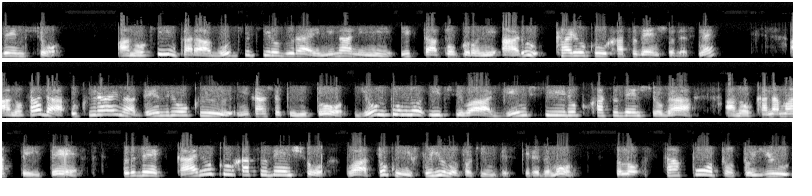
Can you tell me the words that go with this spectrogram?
電所あのキーウから50キロぐらい南に行ったところにある火力発電所ですね。あのただ、ウクライナ電力に関してというと4分の1は原子力発電所があの絡まっていてそれで火力発電所は特に冬の時にですけれどもそのサポートという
